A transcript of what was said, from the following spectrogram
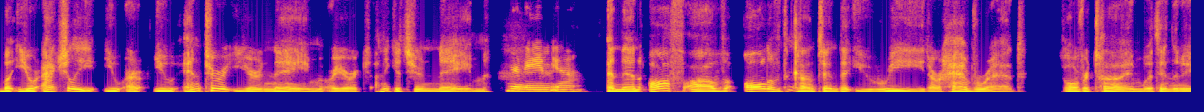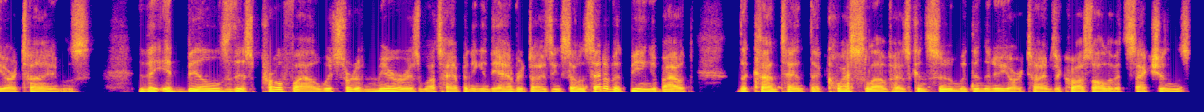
but you're actually you are you enter your name or your i think it's your name. Your name yeah. And then off of all of the content that you read or have read over time within the new york times they, it builds this profile which sort of mirrors what's happening in the advertising. So instead of it being about the content that Questlove has consumed within the New York Times across all of its sections,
